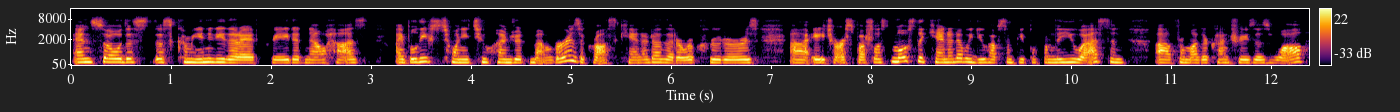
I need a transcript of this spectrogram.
And so this this community that i had created now has i believe 2200 members across canada that are recruiters uh, hr specialists mostly canada. We do have some people from the us and uh, from other countries as well.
